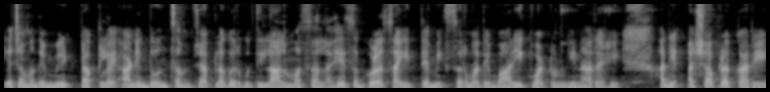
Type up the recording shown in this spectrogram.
याच्यामध्ये मीठ टाकलं आहे आणि दोन चमचे आपला घरगुती लाल मसाला. हे सगळं साहित्य मिक्सरमध्ये बारीक वाटून घेणार आहे. आणि अशा प्रकारे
